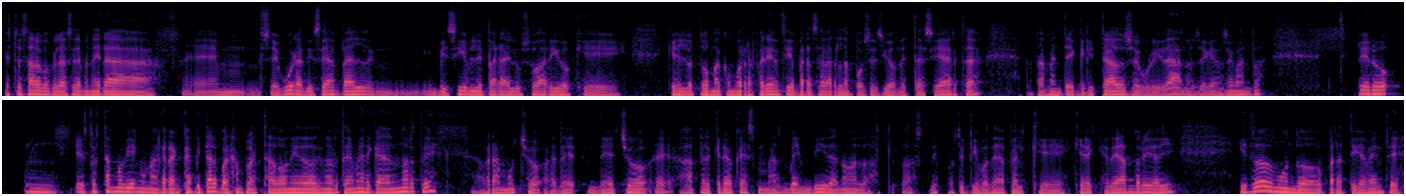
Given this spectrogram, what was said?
Esto es algo que lo hace de manera em, segura, dice Apple, invisible para el usuario que, que lo toma como referencia para saber la posición de esta cierta, totalmente encriptado, seguridad, no sé qué, no sé cuánto. Pero mm, esto está muy bien en una gran capital, por ejemplo, en Estados Unidos de Norteamérica del Norte. Habrá mucho, de, hecho, eh, Apple creo que es más vendida, ¿no? Los, dispositivos de Apple que, que, que de Android allí. Y todo el mundo prácticamente.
